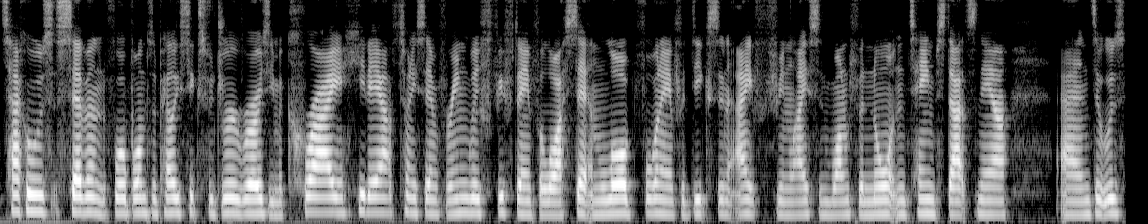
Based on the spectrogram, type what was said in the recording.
Tackles, 7 for Bontempelli, 6 for Drew, Rozee McRae. Hit outs, 27 for English, 15 for Lycett and Lobb, 14 for Dixon, 8 for Finlayson, 1 for Norton. Team stats now. And it was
